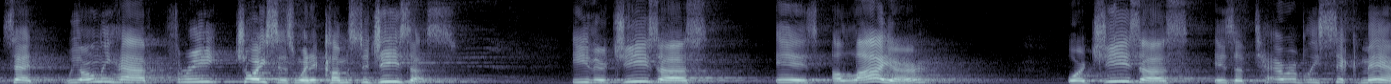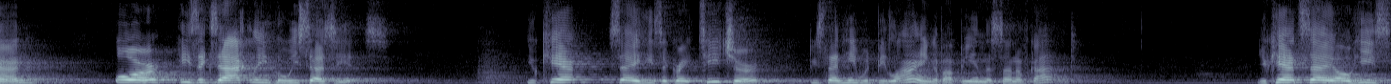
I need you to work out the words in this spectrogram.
said, We only have three choices when it comes to Jesus. Either Jesus is a liar, or Jesus is a terribly sick man, or he's exactly who he says he is. You can't say he's a great teacher because then he would be lying about being the Son of God. You can't say, oh, he's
